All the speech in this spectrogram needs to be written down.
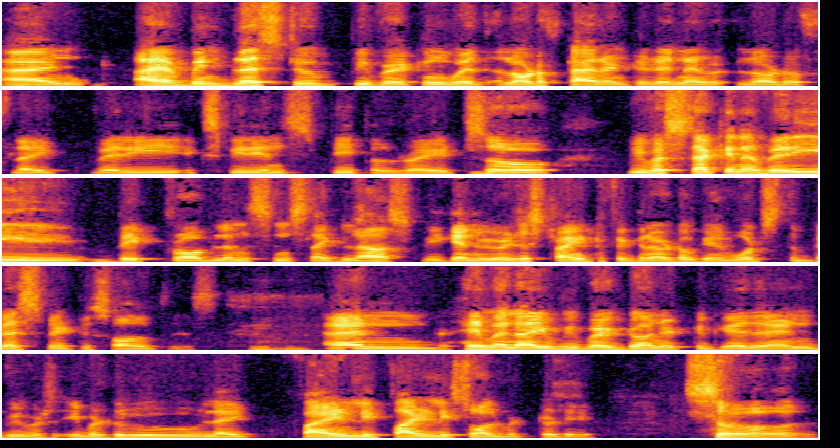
and i have been blessed to be working with a lot of talented and a lot of like very experienced people right mm-hmm. so we were stuck in a very big problem since like last week and we were just trying to figure out okay what's the best way to solve this mm-hmm. and him and i we worked on it together and we were able to like finally finally solve it today so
